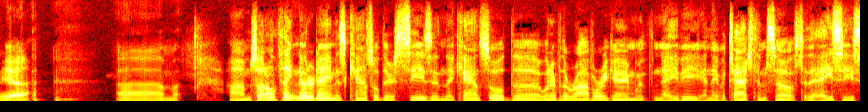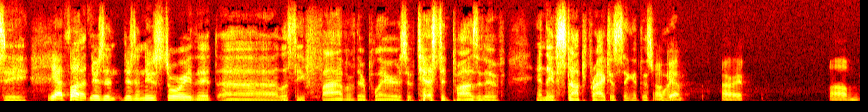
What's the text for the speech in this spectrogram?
Yeah. um, Um, so I don't think Notre Dame has canceled their season. They canceled the whatever the rivalry game with Navy, and they've attached themselves to the ACC. Yeah, I But there's a there's a news story that uh, let's see, five of their players have tested positive, and they've stopped practicing at this point. Okay. All right. Um,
